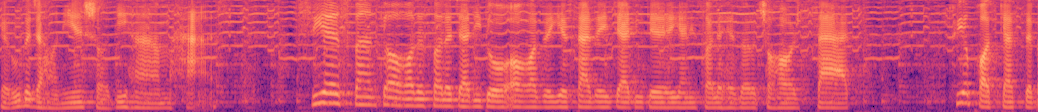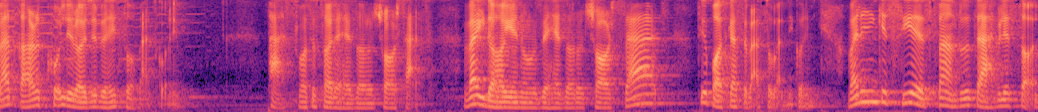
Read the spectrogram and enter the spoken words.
که روز جهانی شادی هم هست. سی اسفند که آغاز سال جدید و آغاز یه سده جدیده یعنی سال 1400 توی پادکست بعد قرار کلی راجع بهش صحبت کنیم. پس واسه سال 1400 و ایده های نوروز 1400 توی پادکست بعد صحبت می‌کنیم. ولی اینکه سی اسفند روز تحویل سال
